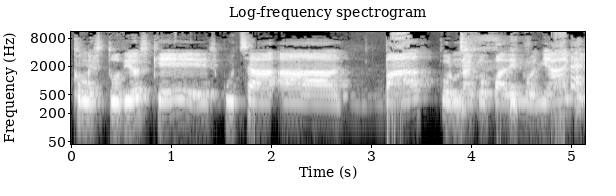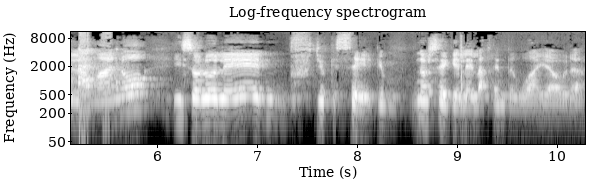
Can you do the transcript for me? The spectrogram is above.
con estudios que escucha a Bach con una copa de coñac en la mano y solo lee, yo qué sé, que no sé qué lee la gente guay ahora.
